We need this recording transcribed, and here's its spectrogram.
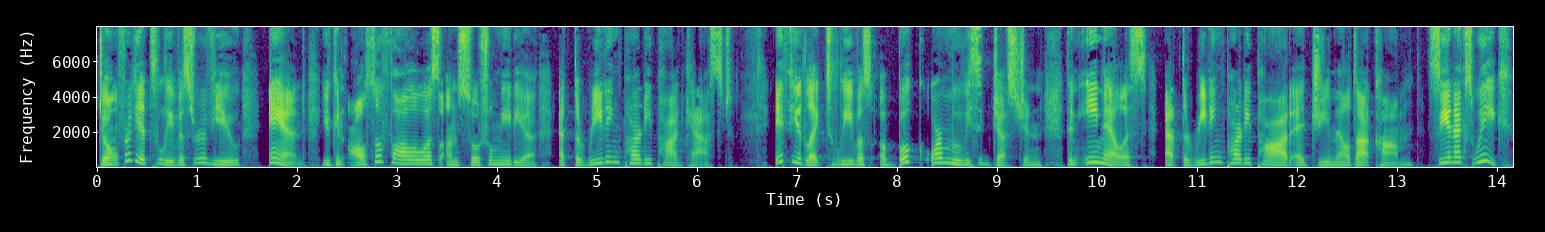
Don't forget to leave us a review, and you can also follow us on social media at the Reading Party Podcast. If you'd like to leave us a book or movie suggestion, then email us at thereadingpartypod at gmail.com. See you next week.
